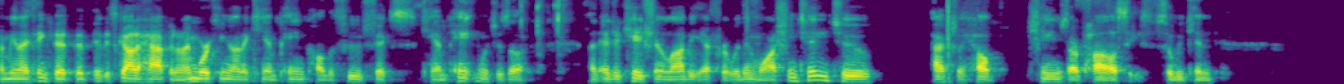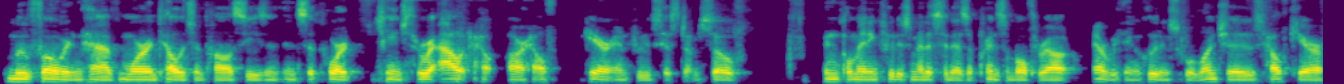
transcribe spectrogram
I mean, I think that, that it's got to happen. And I'm working on a campaign called the Food Fix Campaign, which is a an education and lobby effort within Washington to actually help change our policies so we can move forward and have more intelligent policies and, and support change throughout our health care and food system. So implementing food as medicine as a principle throughout everything, including school lunches, healthcare,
